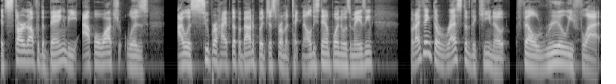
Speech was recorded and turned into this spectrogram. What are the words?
it started off with a bang. The Apple Watch was, I was super hyped up about it, but just from a technology standpoint, it was amazing. But I think the rest of the keynote fell really flat.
